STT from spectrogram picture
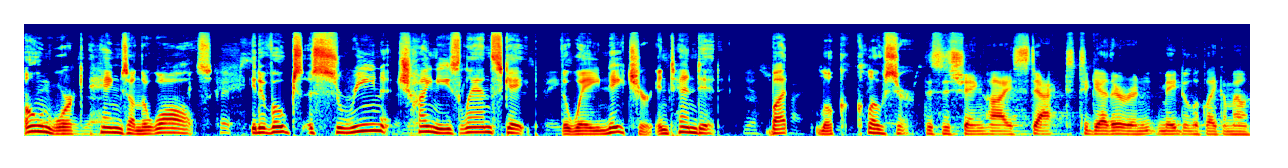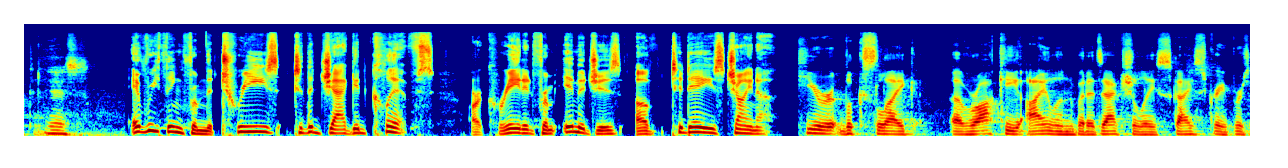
own work hangs on the walls. It evokes a serene Chinese landscape, the way nature intended. But look closer. This is Shanghai stacked together and made to look like a mountain. Yes. Everything from the trees to the jagged cliffs are created from images of today's China. Here it looks like a rocky island, but it's actually skyscrapers.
